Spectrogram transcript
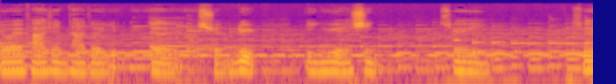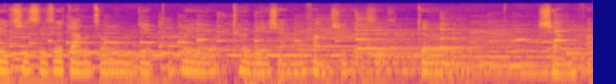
就会发现它的呃旋律、音乐性，所以所以其实这当中也不会有特别想要放弃的事的想法。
